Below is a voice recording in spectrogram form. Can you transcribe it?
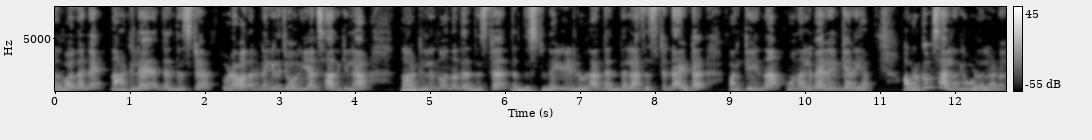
അതുപോലെ തന്നെ നാട്ടിലെ ദന്തിസ്റ്റ് ഇവിടെ വന്നിട്ടുണ്ടെങ്കിൽ ജോലി ചെയ്യാൻ സാധിക്കില്ല. നാട്ടിൽ നിന്ന് വന്ന ദന്തിസ്റ്റ് ദന്തിസ്റ്റിന്റെ കീഴിലുള്ള ദന്തൽ അസിസ്റ്റന്റ് ആയിട്ട് വർക്ക് ചെയ്യുന്ന മൂന്നാൽ പേരെ എനിക്കറിയാം. അവർക്കും സാലറി കൂടുതലാണ്.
